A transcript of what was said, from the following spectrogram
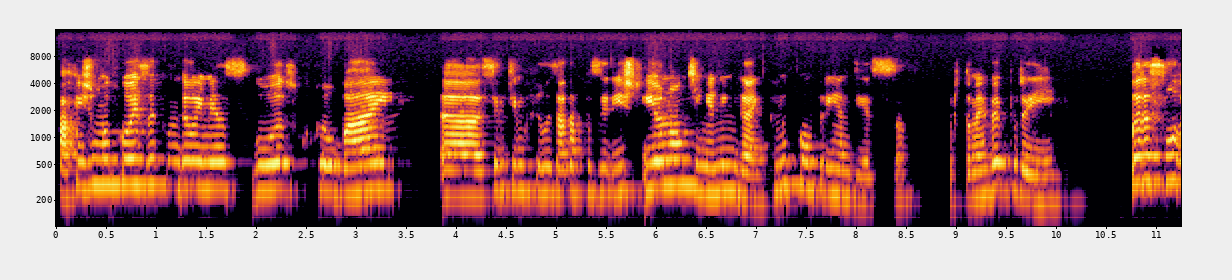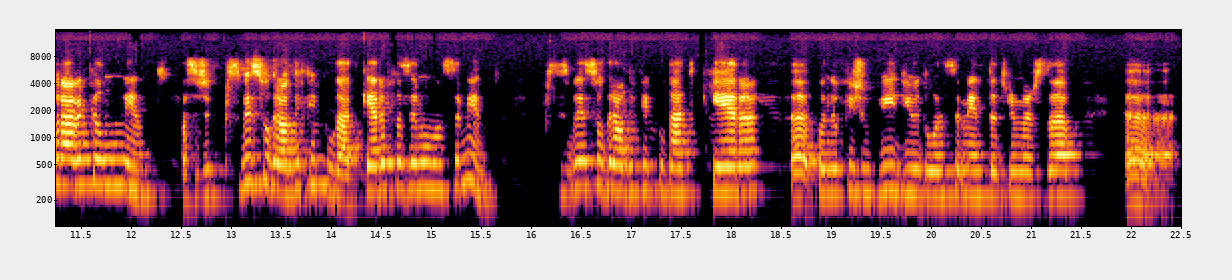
pá, fiz uma coisa que me deu imenso gozo, correu bem, uh, senti-me realizada a fazer isto e eu não tinha ninguém que me compreendesse, porque também veio por aí, para celebrar aquele momento. Ou seja, que percebesse o grau de dificuldade que era fazer um lançamento, percebesse o grau de dificuldade que era uh, quando eu fiz o vídeo do lançamento da Dreamers Up uh,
